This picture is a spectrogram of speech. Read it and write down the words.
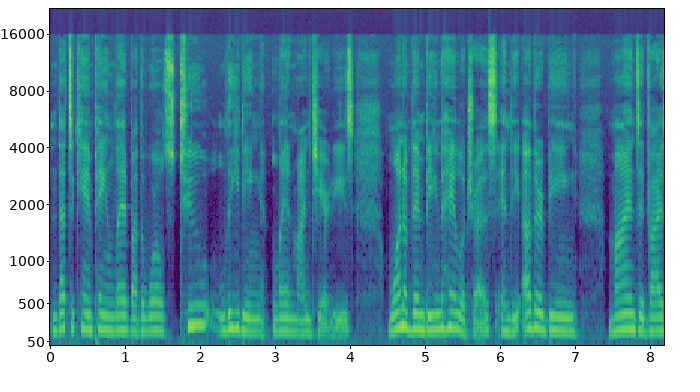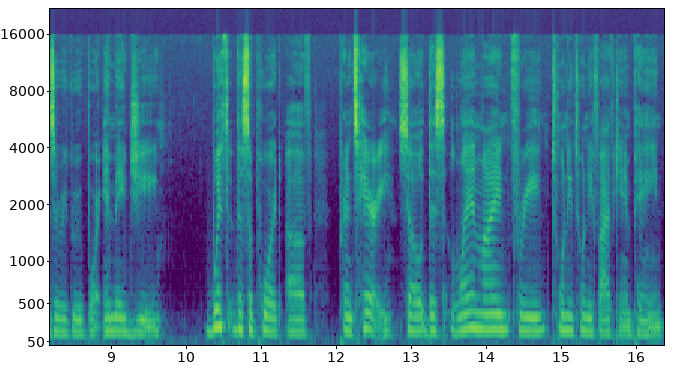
That's a campaign led by the world's two leading landmine charities, one of them being the Halo Trust and the other being Mines Advisory Group or MAG, with the support of Prince Harry. So this landmine free 2025 campaign,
